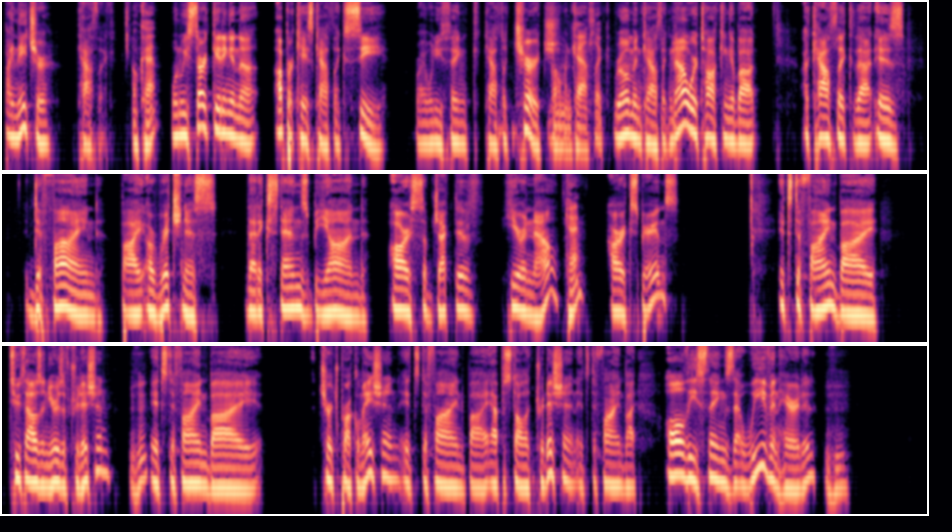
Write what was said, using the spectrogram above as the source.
by nature, Catholic. Okay. When we start getting in a uppercase Catholic, C, right? When you think Catholic Church, Roman Catholic. Roman Catholic, now we're talking about a Catholic that is defined by a richness that extends beyond our subjective here and now Okay. our experience. It's defined by 2,000 years of tradition. hmm It's defined by church proclamation. It's defined by apostolic tradition. It's defined by all these things that we've inherited, hmm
